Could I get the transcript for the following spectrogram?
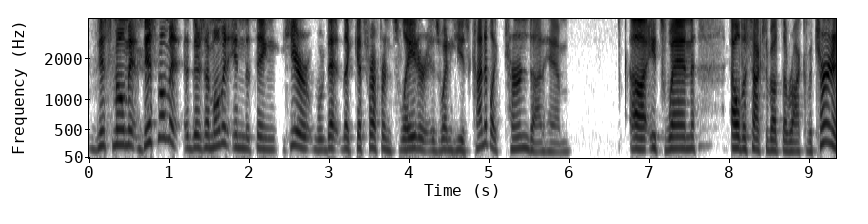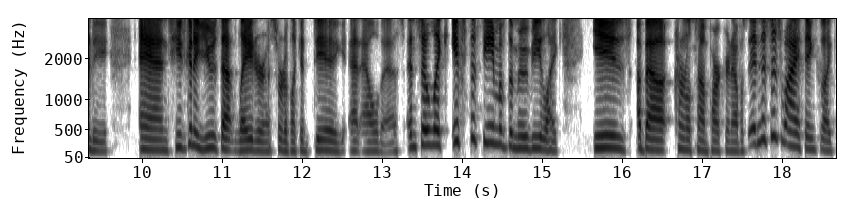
this moment this moment there's a moment in the thing here that like gets referenced later is when he's kind of like turned on him uh it's when elvis talks about the rock of eternity and he's going to use that later as sort of like a dig at elvis. And so like if the theme of the movie like is about colonel tom parker and elvis and this is why i think like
